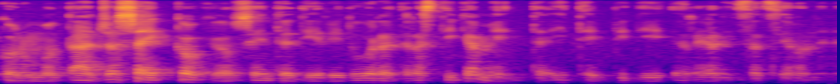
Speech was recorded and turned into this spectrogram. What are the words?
e con un montaggio a secco che consente di ridurre drasticamente i tempi di realizzazione.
